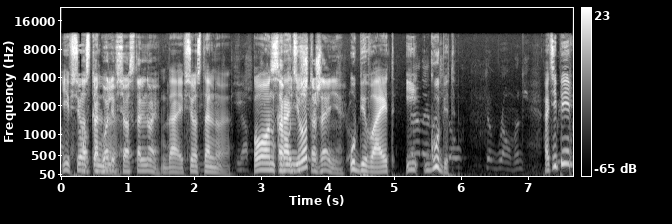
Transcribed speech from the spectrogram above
И все Алкоголь остальное. и все остальное. Да, и все остальное. Он крадет, убивает и губит. А теперь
